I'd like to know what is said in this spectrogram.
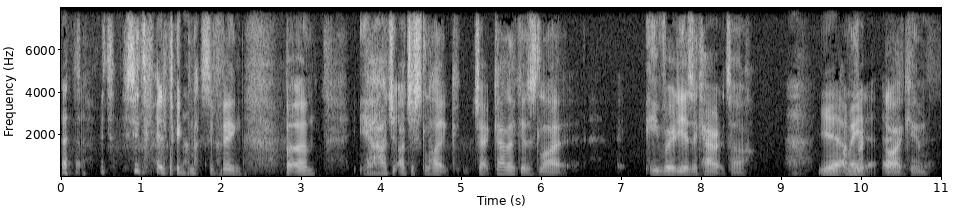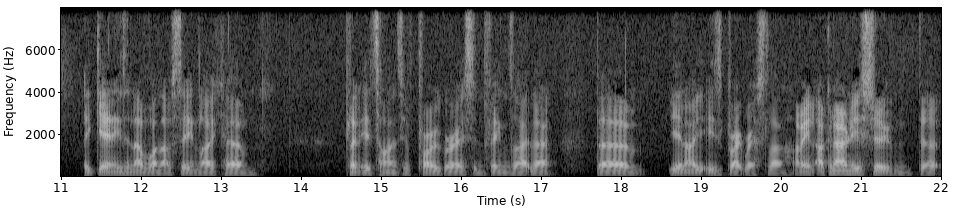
it seemed to make a big massive thing, but um, yeah, I, ju- I just like Jack Gallagher's like he really is a character. Yeah, I, I mean, really uh, like him. Again, he's another one that I've seen like um, plenty of times with progress and things like that. But um, you know, he's a great wrestler. I mean, I can only assume that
